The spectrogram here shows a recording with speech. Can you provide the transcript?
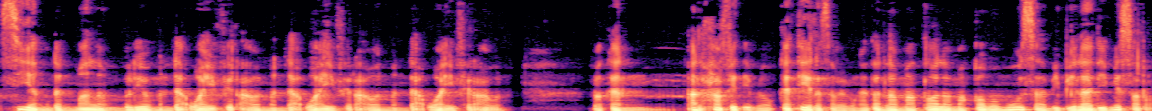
siang dan malam beliau mendakwahi Fir'aun, mendakwahi Fir'aun, mendakwahi Fir'aun. Bahkan Al-Hafidh Ibnu Kathir sampai mengatakan lama tala maqamu Musa di biladi Misr.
